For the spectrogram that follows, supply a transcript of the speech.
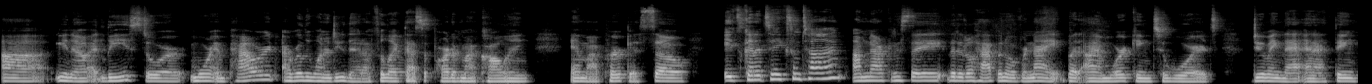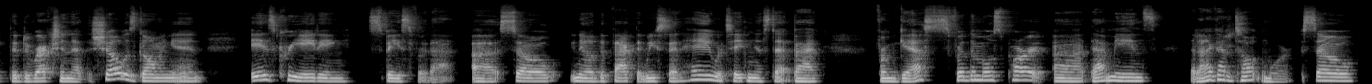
uh, you know, at least, or more empowered, I really want to do that. I feel like that's a part of my calling and my purpose. So it's going to take some time. I'm not going to say that it'll happen overnight, but I'm working towards doing that. And I think the direction that the show is going in is creating space for that. Uh, so, you know, the fact that we said, hey, we're taking a step back from guests for the most part, uh, that means that I got to talk more. So,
